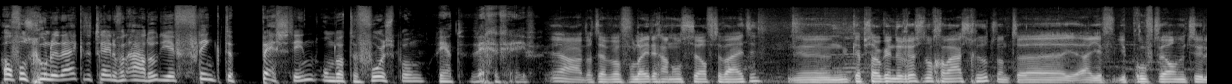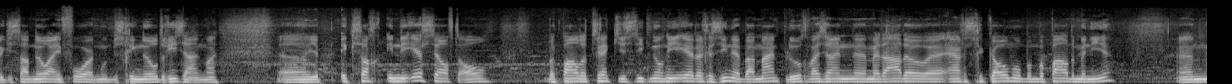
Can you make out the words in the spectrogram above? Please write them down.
Alfons Groenendijk, de trainer van ADO... die heeft flink de pest in omdat de voorsprong werd weggegeven. Ja, dat hebben we volledig aan onszelf te wijten. Uh, ik heb ze ook in de rust nog gewaarschuwd. Want uh, ja, je, je proeft wel natuurlijk, je staat 0-1 voor. Het moet misschien 0-3 zijn. Maar uh, je, ik zag in de eerste helft al bepaalde trekjes die ik nog niet eerder gezien heb bij mijn ploeg. Wij zijn uh, met ADO uh, ergens gekomen op een bepaalde manier. En uh,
